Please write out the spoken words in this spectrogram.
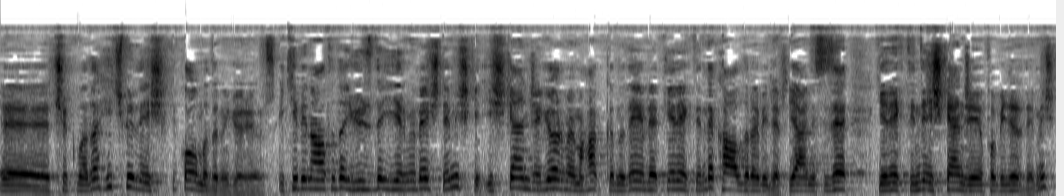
e, çıkmada hiçbir değişiklik olmadığını görüyoruz. 2006'da %25 demiş ki işkence görmeme hakkını devlet gerektiğinde kaldırabilir. Yani size gerektiğinde işkence yapabilir demiş.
